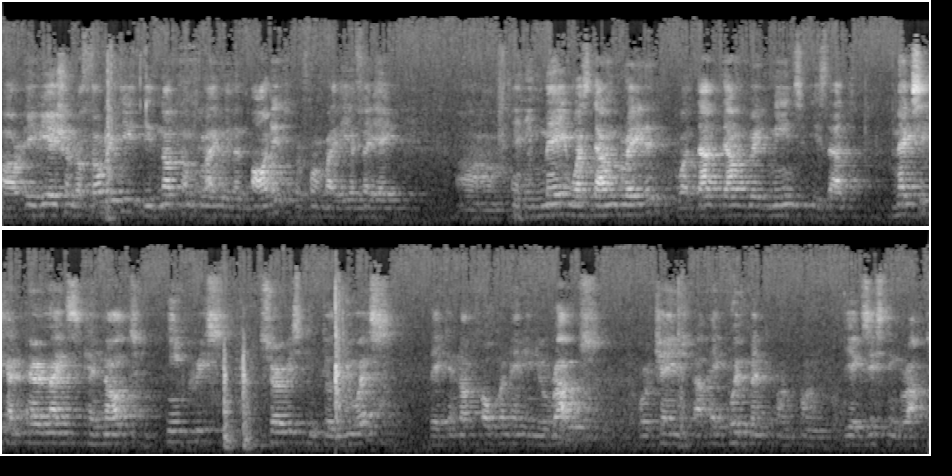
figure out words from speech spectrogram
our aviation authority did not comply with an audit performed by the FAA, um, and in May was downgraded. What that downgrade means is that Mexican airlines cannot increase service into the U.S. They cannot open any new routes or change uh, equipment on, on, the existing route.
